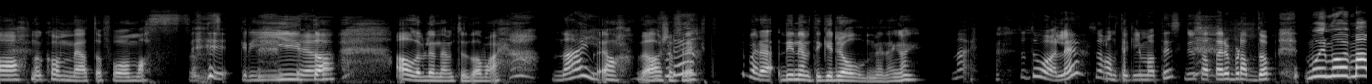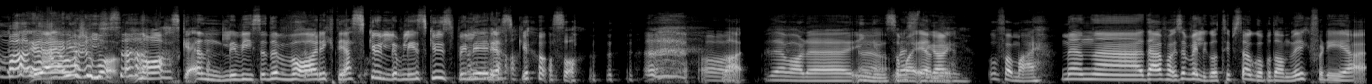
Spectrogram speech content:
Åh, nå kommer jeg til å få masse skryt, da. Alle ble nevnt ut av meg. Nei! Ja, det var så Hvorfor det? frekt. De, bare, de nevnte ikke rollen min engang. Nei. Så dårlig. Så antiklimatisk. Du satt der og bladde opp. 'Mormor, mamma, jeg er i så, avisa!' nå skal jeg endelig vise. Det var riktig. Jeg skulle bli skuespiller. Jeg skulle, altså. Nei, det var det ingen Ja, som var enig i. Uff a meg. Men uh, det er faktisk et veldig godt tips da, å gå på Danvik, fordi er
